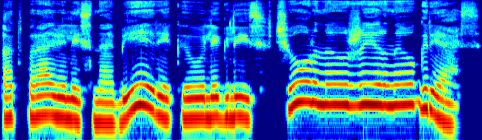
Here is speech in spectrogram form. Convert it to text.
отправились на берег и улеглись в черную жирную грязь.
